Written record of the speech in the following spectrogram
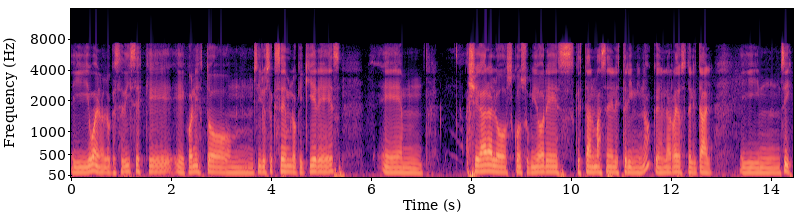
Y bueno, lo que se dice es que eh, con esto um, SiriusXM lo que quiere es em, llegar a los consumidores que están más en el streaming, ¿no? que en la radio satelital. Y mm, sí,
